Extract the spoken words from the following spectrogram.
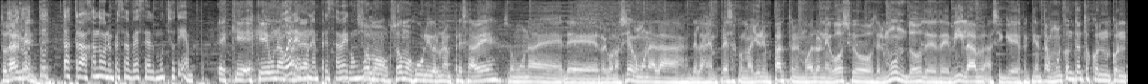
totalmente. Bueno, tú, tú estás trabajando con empresas B hace mucho tiempo. Es que es que una Tú eres manera- una empresa B con somos, Gulliver. Somos Gulliver, una empresa B, somos una de, de- reconocida como una de, las- de las empresas con mayor impacto en el modelo de negocios del mundo, desde V-Lab, así que efectivamente estamos muy contentos con, con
